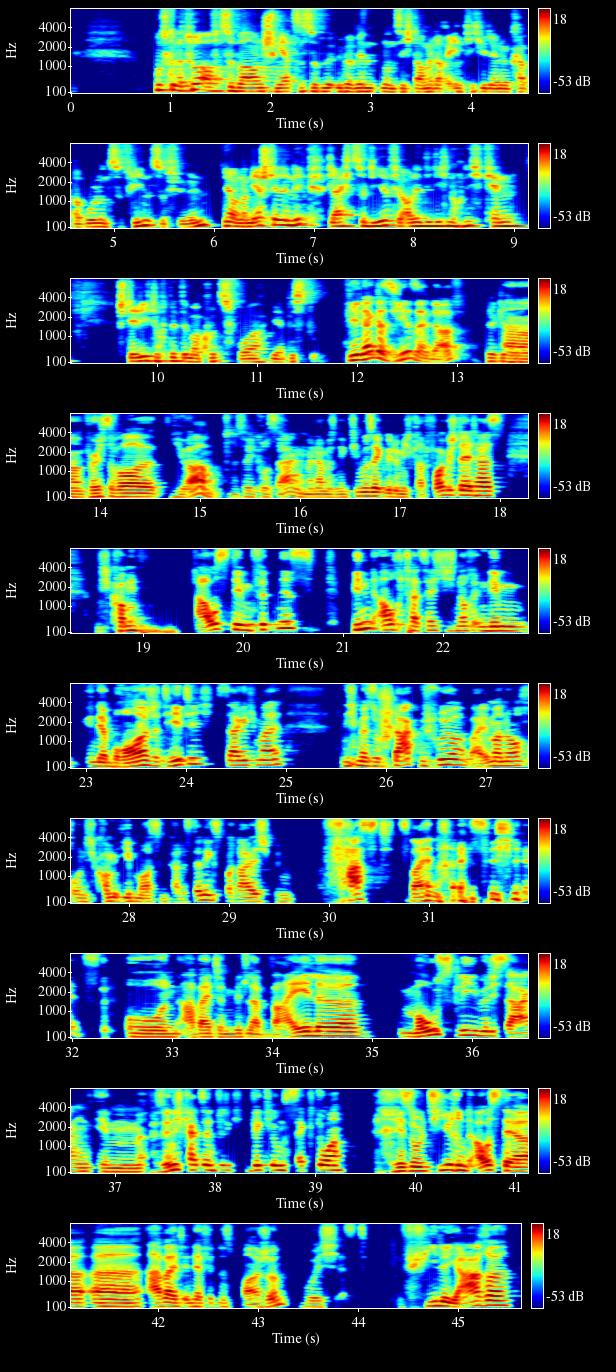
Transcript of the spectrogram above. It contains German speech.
Muskulatur aufzubauen, Schmerzen zu überwinden und sich damit auch endlich wieder in dem Körper wohl und zufrieden zu fühlen. Ja, und an der Stelle, Nick, gleich zu dir, für alle, die dich noch nicht kennen, stell dich doch bitte mal kurz vor, wer bist du? Vielen Dank, dass ich hier sein darf. Uh, first of all, ja, was soll ich groß sagen? Mein Name ist Nick Tibusek, wie du mich gerade vorgestellt hast. Ich komme aus dem Fitness, bin auch tatsächlich noch in dem in der Branche tätig, sage ich mal. Nicht mehr so stark wie früher, war immer noch. Und ich komme eben aus dem Calisthenics-Bereich, bin fast 32 jetzt und arbeite mittlerweile mostly, würde ich sagen, im Persönlichkeitsentwicklungssektor resultierend aus der äh, Arbeit in der Fitnessbranche, wo ich jetzt viele Jahre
